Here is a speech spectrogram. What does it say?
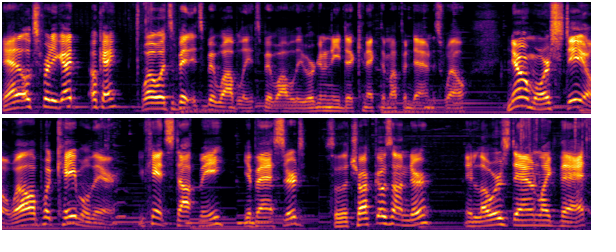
Yeah, that looks pretty good. Okay. Well, it's a bit it's a bit wobbly. It's a bit wobbly. We're gonna need to connect them up and down as well. No more steel. Well, I'll put cable there. You can't stop me, you bastard. So the truck goes under. It lowers down like that.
